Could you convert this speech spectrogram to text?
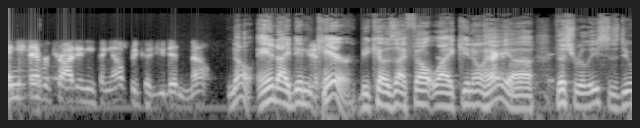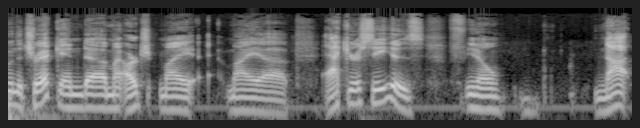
and you never tried anything else because you didn't know. No, and I didn't care because I felt like you know, hey, uh, this release is doing the trick, and uh, my arch, my my uh, accuracy is you know not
